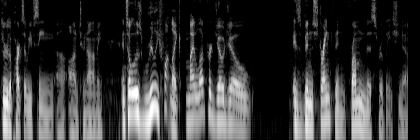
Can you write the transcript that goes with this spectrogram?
through the parts that we've seen uh, on Toonami. And so it was really fun. Like my love for JoJo has been strengthened from this release. You know,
